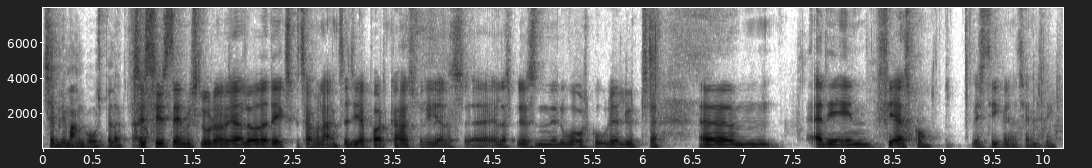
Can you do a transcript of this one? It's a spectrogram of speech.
temmelig mange gode spillere. Til sidst, inden vi slutter, jeg har lovet, at det ikke skal tage for lang tid, de her podcasts, fordi ellers, øh, ellers bliver det sådan lidt uoverskueligt at lytte til. Øhm, er det en fiasko, hvis de ikke vinder Champions League?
